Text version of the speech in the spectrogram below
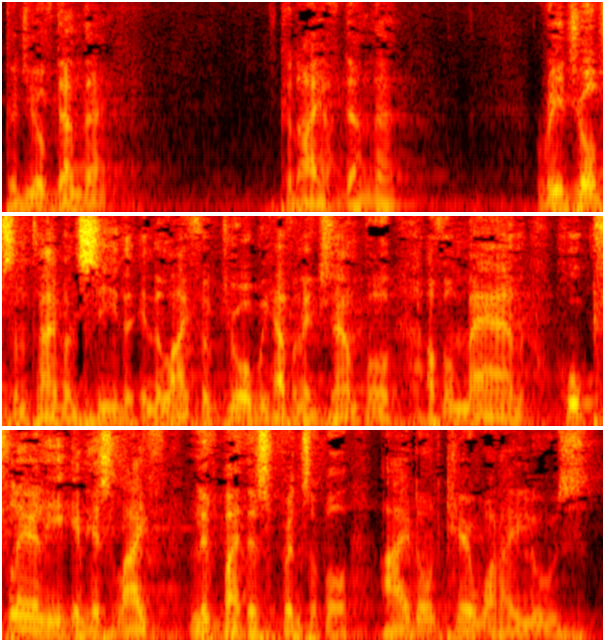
Could you have done that? Could I have done that? Read Job sometime and see that in the life of Job we have an example of a man who clearly in his life lived by this principle. I don't care what I lose.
